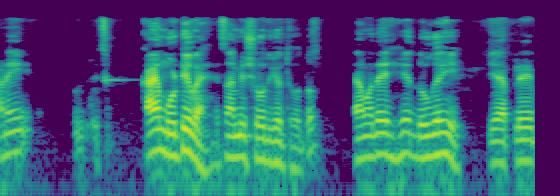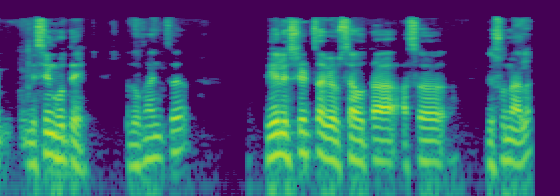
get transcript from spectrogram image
आणि काय मोटिव्ह आहे याचा आम्ही शोध घेत होतो. त्यामध्ये हे दोघंही जे आपले मिसिंग होते दोघांचं रिअल इस्टेटचा व्यवसाय होता असं दिसून आलं.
